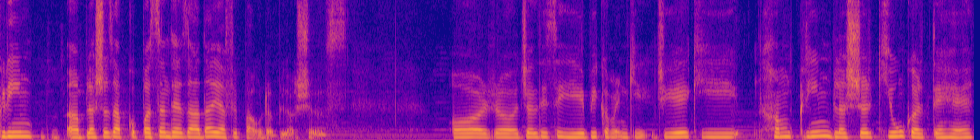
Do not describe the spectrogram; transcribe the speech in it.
क्रीम ब्लशर्स uh, आपको पसंद है ज़्यादा या फिर पाउडर ब्लशर्स और uh, जल्दी से ये भी कमेंट कीजिए कि हम क्रीम ब्लशर क्यों करते हैं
